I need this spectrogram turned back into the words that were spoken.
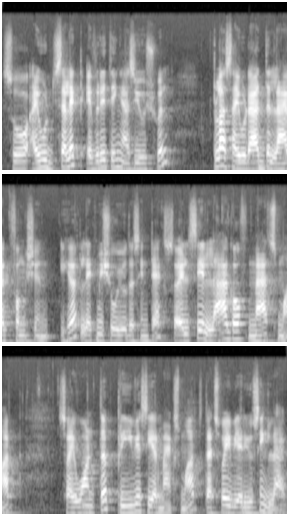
So I would select everything as usual. Plus I would add the lag function here. Let me show you the syntax. So I'll say lag of max mark. So I want the previous year max mark. That's why we are using lag.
